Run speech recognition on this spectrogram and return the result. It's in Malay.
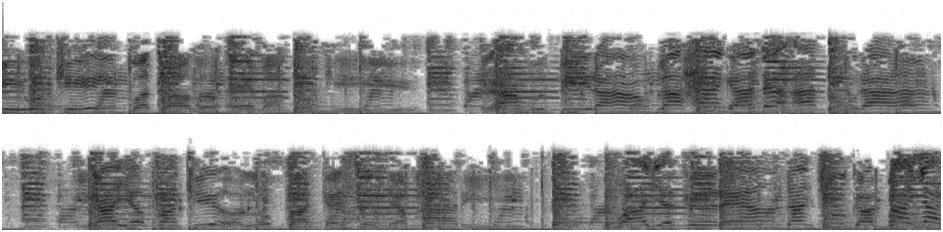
oke oke buat kalau emang oke. Rambut pirang belahan gak ada aturan. Gaya panggil lo pakai setiap hari. Wajah keren dan juga banyak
